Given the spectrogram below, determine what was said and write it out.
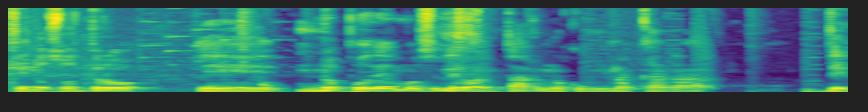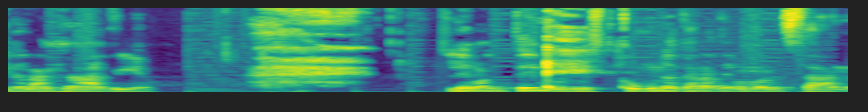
que nosotros eh, no podemos levantarnos con una cara de naranja agria. Levantémonos con una cara de manzana.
